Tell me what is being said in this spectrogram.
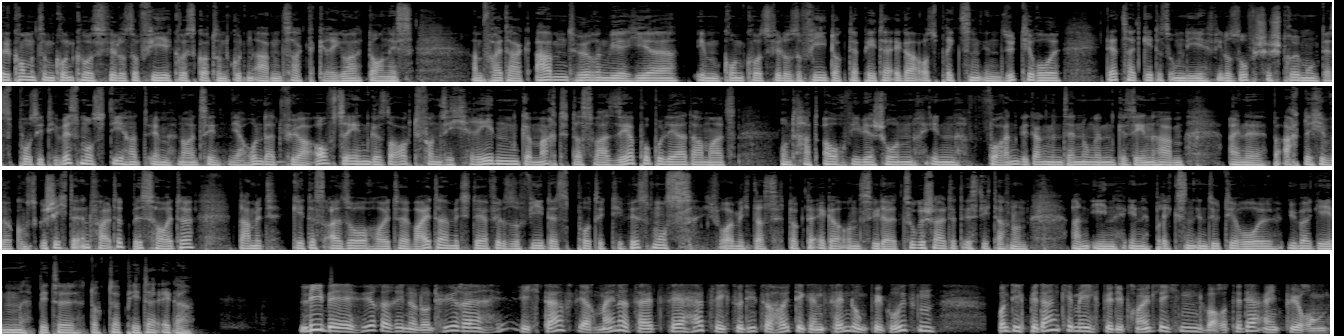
Willkommen zum Grundkurs Philosophie. Grüß Gott und guten Abend, sagt Gregor Dornis. Am Freitagabend hören wir hier im Grundkurs Philosophie Dr. Peter Egger aus Brixen in Südtirol. Derzeit geht es um die philosophische Strömung des Positivismus. Die hat im 19. Jahrhundert für Aufsehen gesorgt, von sich reden gemacht. Das war sehr populär damals und hat auch, wie wir schon in vorangegangenen Sendungen gesehen haben, eine beachtliche Wirkungsgeschichte entfaltet bis heute. Damit geht es also heute weiter mit der Philosophie des Positivismus. Ich freue mich, dass Dr. Egger uns wieder zugeschaltet ist. Ich darf nun an ihn in Brixen in Südtirol übergeben. Bitte, Dr. Peter Egger. Liebe Hörerinnen und Hörer, ich darf Sie auch meinerseits sehr herzlich zu dieser heutigen Sendung begrüßen und ich bedanke mich für die freundlichen Worte der Einführung.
